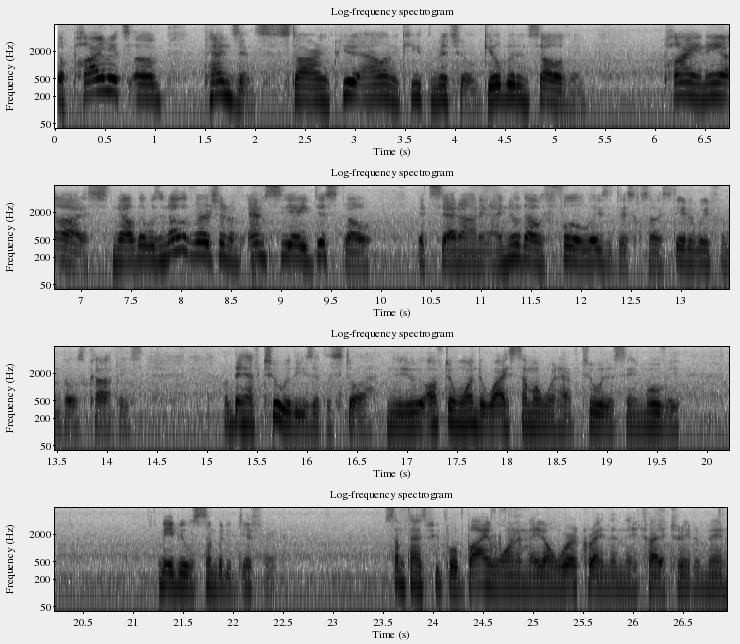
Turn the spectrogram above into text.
The Pirates of Penzance, starring Peter Allen and Keith Michell, Gilbert and Sullivan. Pioneer artists. Now there was another version of MCA Disco it said on it. I knew that was full of laser discs, so I stayed away from those copies. But they have two of these at the store. You often wonder why someone would have two of the same movie. Maybe it was somebody different. Sometimes people buy one and they don't work right, and then they try to trade them in.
